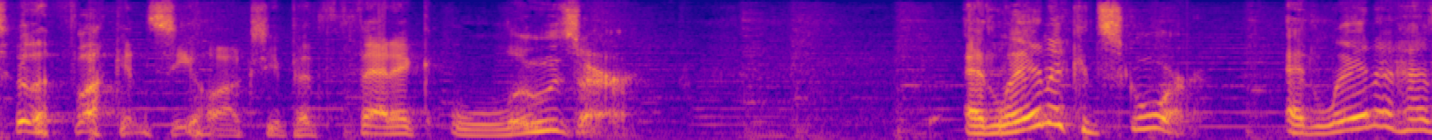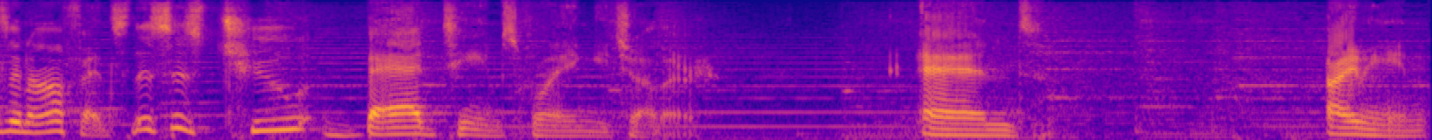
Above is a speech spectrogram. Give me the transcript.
to the fucking Seahawks, you pathetic loser. Atlanta can score. Atlanta has an offense. This is two bad teams playing each other. And I mean,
